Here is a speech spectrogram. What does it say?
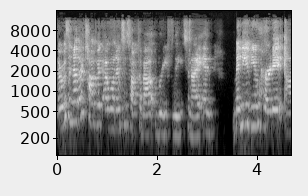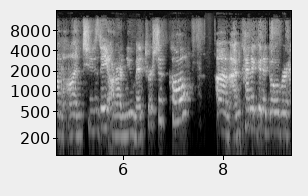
there was another topic I wanted to talk about briefly tonight, and many of you heard it um, on Tuesday on our new mentorship call. Um, I'm kind of going to go over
